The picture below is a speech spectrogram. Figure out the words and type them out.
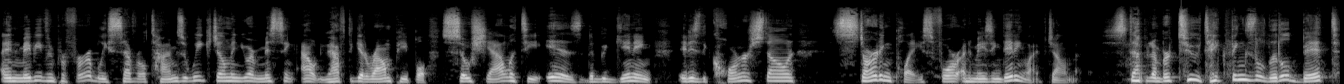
and maybe even preferably several times a week, gentlemen, you are missing out. You have to get around people. Sociality is the beginning, it is the cornerstone starting place for an amazing dating life, gentlemen. Step number two, take things a little bit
